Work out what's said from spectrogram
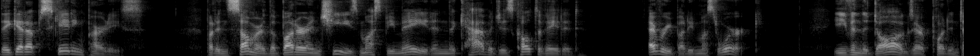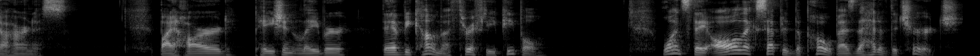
they get up skating parties. But in summer, the butter and cheese must be made and the cabbages cultivated. Everybody must work. Even the dogs are put into harness. By hard, patient labor, they have become a thrifty people. Once they all accepted the Pope as the head of the Church.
